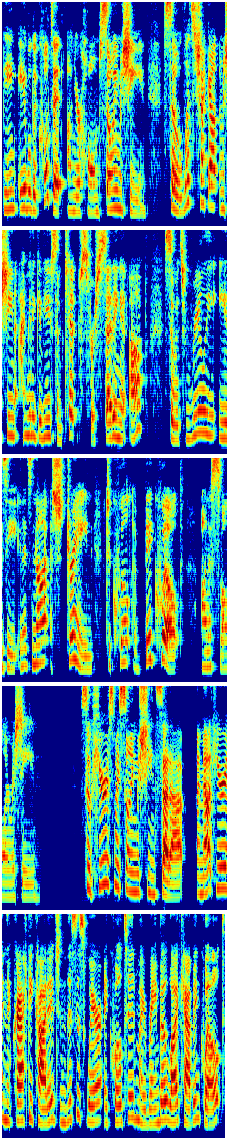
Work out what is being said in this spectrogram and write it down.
being able to quilt it on your home sewing machine. So let's check out the machine. I'm gonna give you some tips for setting it up so it's really easy and it's not a strain to quilt a big quilt on a smaller machine. So here's my sewing machine setup. I'm out here in the Crafty Cottage and this is where I quilted my rainbow log cabin quilt.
